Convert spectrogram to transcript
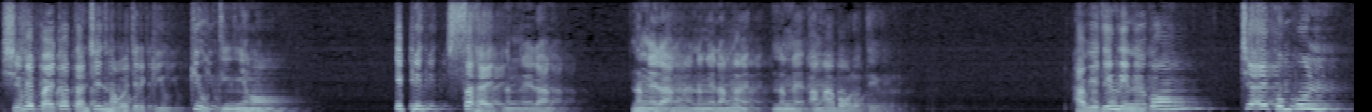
想要摆脱陈振福的即个救救钱吼，一并杀害两个人，两个人啊，两个人啊，两个翁仔某就对了。合议庭认为讲，这根本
